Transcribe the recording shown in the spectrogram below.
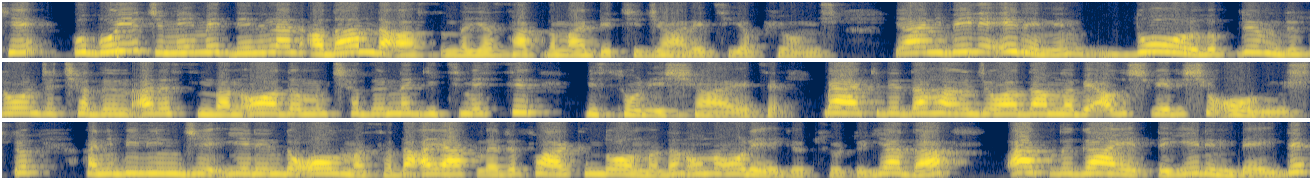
ki bu boyacı Mehmet denilen adam da aslında yasaklı madde ticareti yapıyormuş. Yani Veli Eren'in doğrulup dümdüz onca çadırın arasından o adamın çadırına gitmesi bir soru işareti. Belki de daha önce o adamla bir alışverişi olmuştu. Hani bilinci yerinde olmasa da ayakları farkında olmadan onu oraya götürdü. Ya da aklı gayet de yerindeydi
